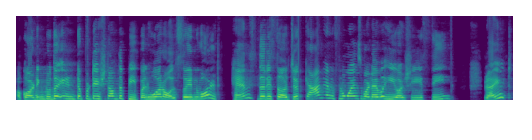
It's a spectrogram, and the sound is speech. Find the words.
according to the interpretation of the people who are also involved. Hence the researcher can influence whatever he or she is seeing right?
